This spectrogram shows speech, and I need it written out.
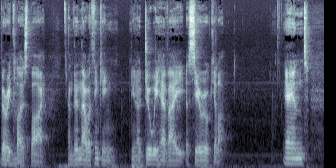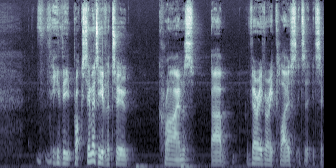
very close by. And then they were thinking, you know, do we have a, a serial killer? And the the proximity of the two crimes are very very close. It's a it's a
